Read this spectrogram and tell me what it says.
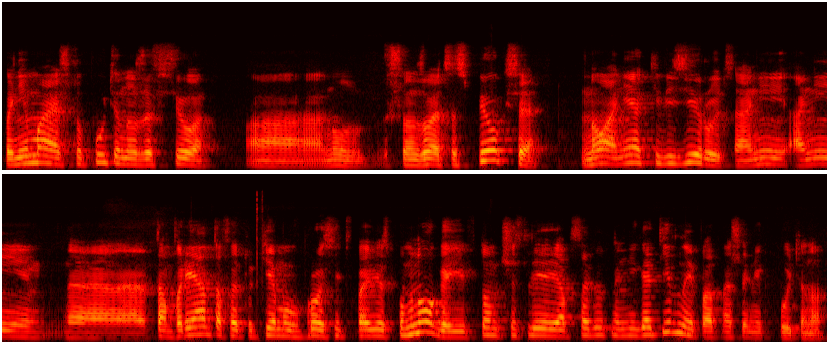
понимая, что Путин уже все, э, ну, что называется, спекся, но они активизируются, они, они, э, там вариантов эту тему вбросить в повестку много, и в том числе и абсолютно негативные по отношению к Путину.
